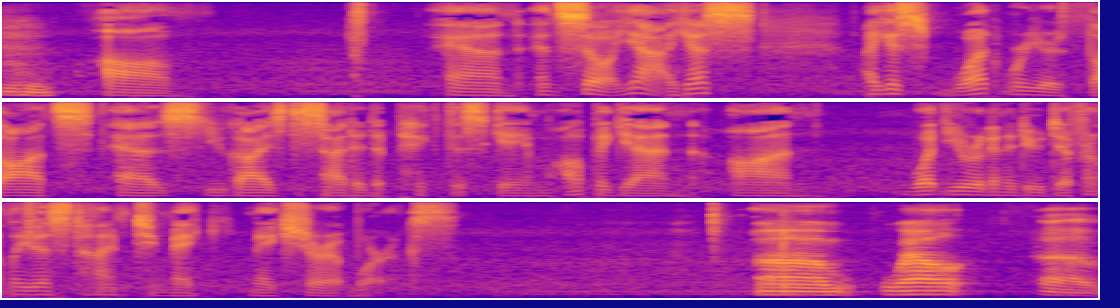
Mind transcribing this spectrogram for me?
Mhm. um, and and so yeah, I guess I guess what were your thoughts as you guys decided to pick this game up again on what you were going to do differently this time to make make sure it works? Um, well, uh,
